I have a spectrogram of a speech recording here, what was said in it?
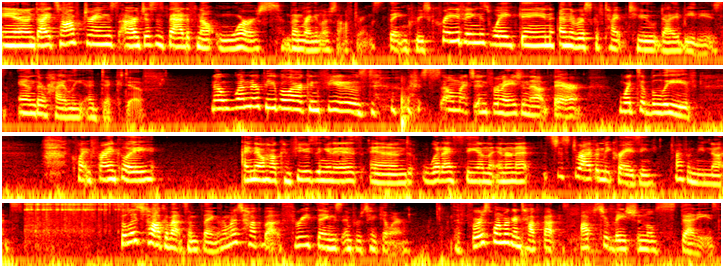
And diet soft drinks are just as bad, if not worse, than regular soft drinks. They increase cravings, weight gain, and the risk of type 2 diabetes. And they're highly addictive. No wonder people are confused. There's so much information out there. What to believe? Quite frankly, I know how confusing it is and what I see on the internet, it's just driving me crazy, driving me nuts. So let's talk about some things. I'm going to talk about three things in particular. The first one we're going to talk about is observational studies.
